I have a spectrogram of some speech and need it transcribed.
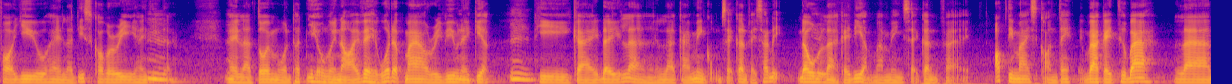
for you hay là discovery hay gì ừ. đấy hay ừ. là tôi muốn thật nhiều người nói về word of mouth review này kia ừ. thì cái đấy là là cái mình cũng sẽ cần phải xác định đâu ừ. là cái điểm mà mình sẽ cần phải optimize content và cái thứ ba là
